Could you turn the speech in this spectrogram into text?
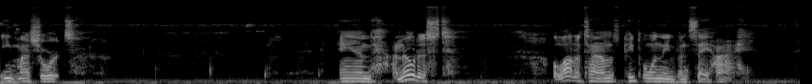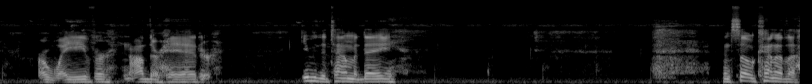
eat my shorts. And I noticed a lot of times people wouldn't even say hi or wave or nod their head or give you the time of day. And so, kind of the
